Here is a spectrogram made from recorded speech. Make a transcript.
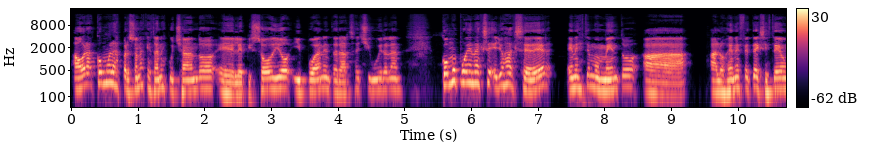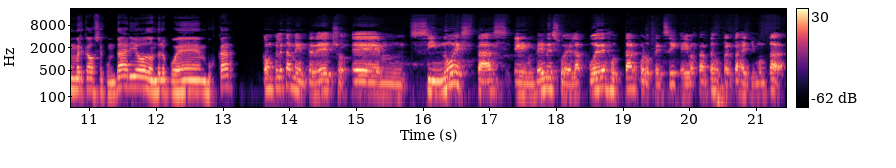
Ahora, ¿cómo las personas que están escuchando el episodio y puedan enterarse de Chihuiraland, cómo pueden ellos acceder en este momento a, los NFT? ¿Existe un mercado secundario? ¿Dónde lo pueden buscar? Completamente. De hecho, em, si no estás en Venezuela, puedes optar por OpenSea, que hay bastantes ofertas allí montadas.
